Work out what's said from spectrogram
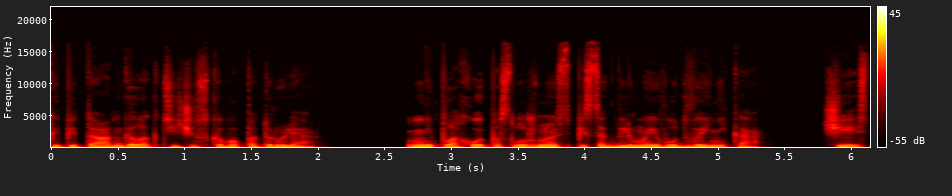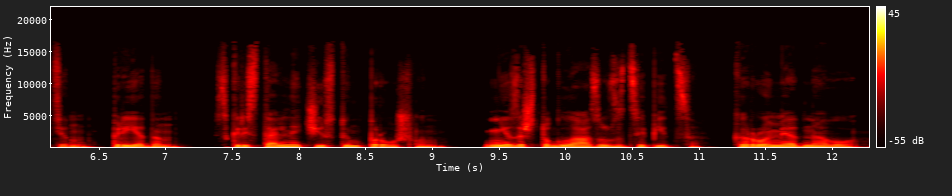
капитан галактического патруля. Неплохой послужной список для моего двойника. Честен, предан, с кристально чистым прошлым. Не за что глазу зацепиться, кроме одного.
